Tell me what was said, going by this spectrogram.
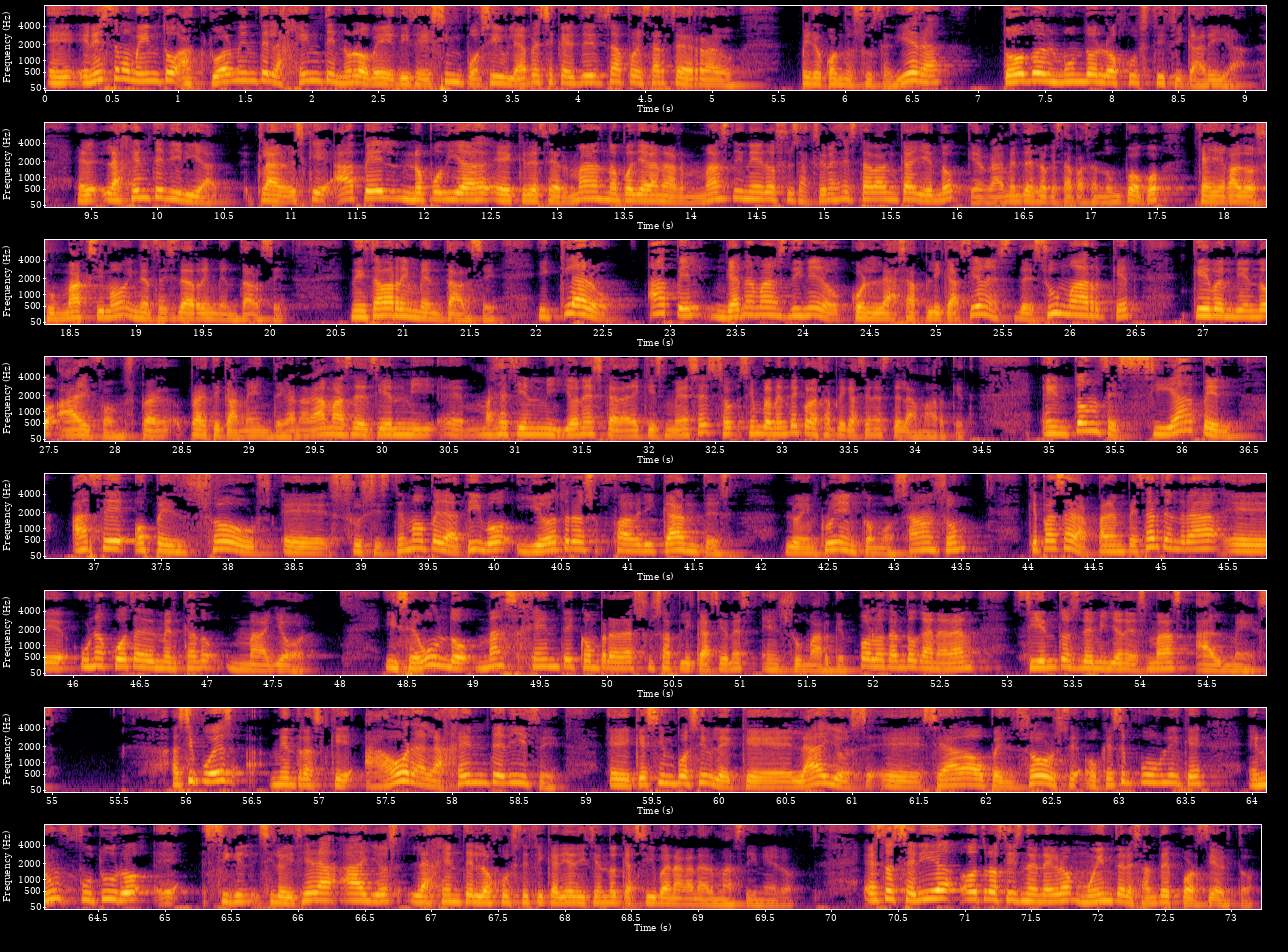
Eh, en este momento, actualmente la gente no lo ve, dice es imposible, Apple se caracteriza por estar cerrado. Pero cuando sucediera, todo el mundo lo justificaría. La gente diría, claro, es que Apple no podía eh, crecer más, no podía ganar más dinero, sus acciones estaban cayendo, que realmente es lo que está pasando un poco, que ha llegado a su máximo y necesita reinventarse. Necesitaba reinventarse. Y claro, Apple gana más dinero con las aplicaciones de su market que vendiendo iPhones prácticamente. Ganará más de 100, eh, más de 100 millones cada X meses simplemente con las aplicaciones de la market. Entonces, si Apple hace open source eh, su sistema operativo y otros fabricantes lo incluyen como Samsung, ¿qué pasará? Para empezar tendrá eh, una cuota del mercado mayor. Y segundo, más gente comprará sus aplicaciones en su market. Por lo tanto, ganarán cientos de millones más al mes. Así pues, mientras que ahora la gente dice eh, que es imposible que el iOS eh, se haga open source o que se publique, en un futuro, eh, si, si, lo hiciera iOS, la gente lo justificaría diciendo que así van a ganar más dinero. Esto sería otro cisne negro muy interesante, por cierto.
